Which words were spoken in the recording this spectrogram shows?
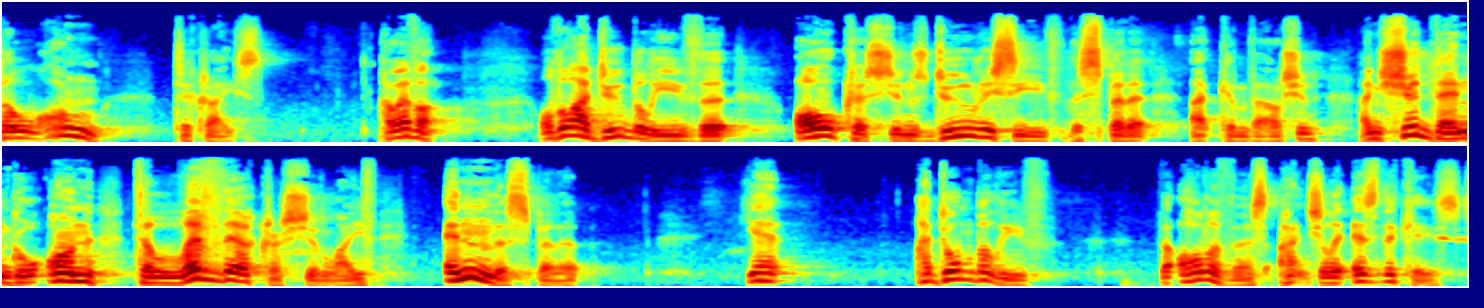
belong to Christ. However, although I do believe that all Christians do receive the Spirit at conversion and should then go on to live their Christian life in the Spirit, yet I don't believe that all of this actually is the case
